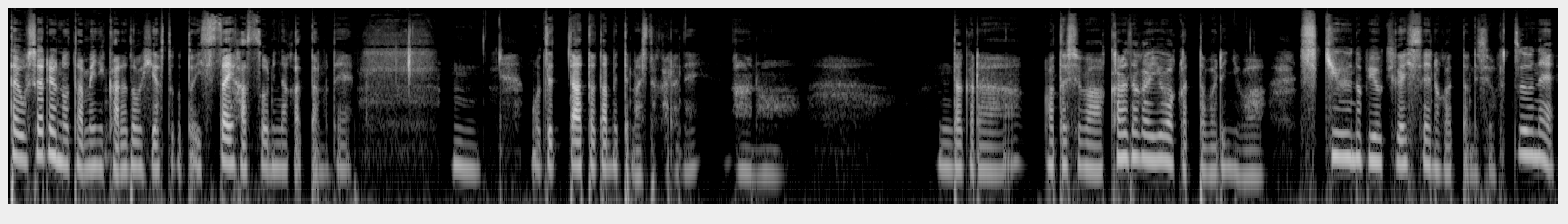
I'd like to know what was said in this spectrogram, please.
対おしゃれのために体を冷やすってことは一切発想になかったので、うん、もう絶対温めてましたからね。あの、だから、私は体が弱かった割には、子宮の病気が一切なかったんですよ。普通ね、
